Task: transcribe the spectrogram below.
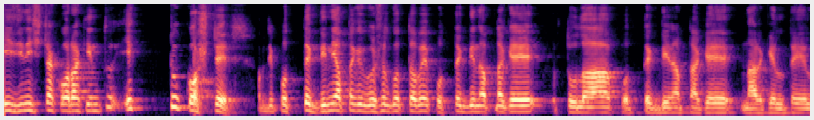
এই জিনিসটা করা কিন্তু একটু কষ্টের। আপনি প্রত্যেক দিনই আপনাকে গোসল করতে হবে, প্রত্যেক দিন আপনাকে তুলা, প্রত্যেক দিন আপনাকে নারকেল তেল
